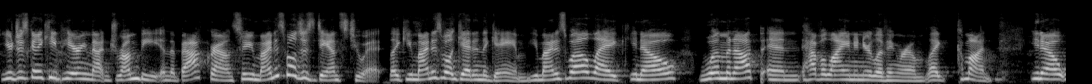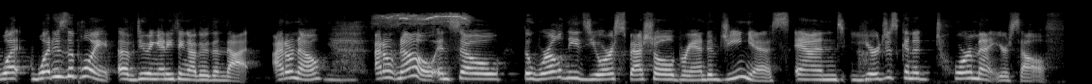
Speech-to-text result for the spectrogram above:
you're just going to keep hearing that drum beat in the background so you might as well just dance to it. Like you might as well get in the game. You might as well like you know woman up and have a lion in your living room. Like come on. You know what what is the point of doing anything other than that I don't know. Yes. I don't know. And so the world needs your special brand of genius. And you're just going to torment yourself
